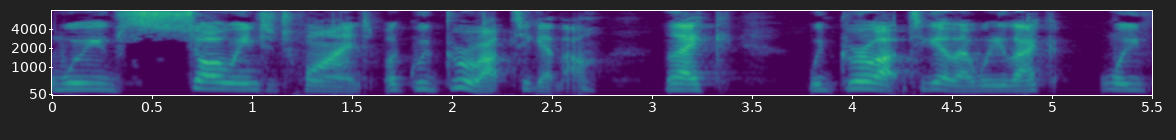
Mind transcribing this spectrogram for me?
we're so intertwined. Like we grew up together. Like we grew up together. We like we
